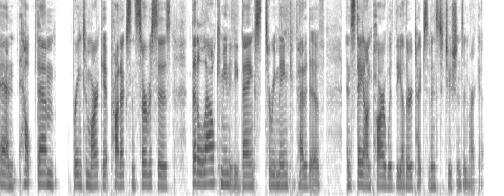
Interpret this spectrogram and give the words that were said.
and help them bring to market products and services that allow community banks to remain competitive and stay on par with the other types of institutions in market.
